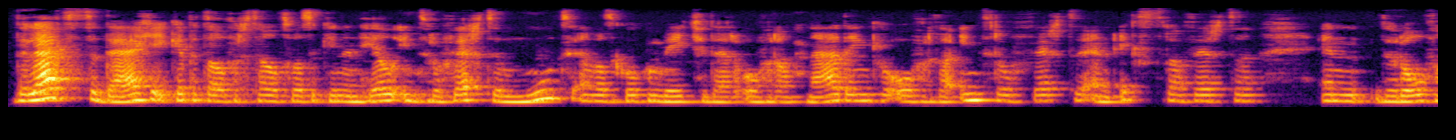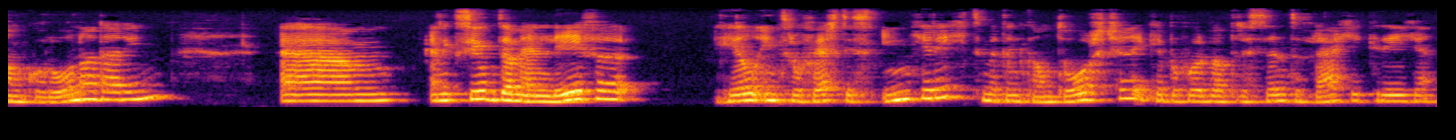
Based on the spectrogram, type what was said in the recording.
De laatste dagen, ik heb het al verteld, was ik in een heel introverte mood en was ik ook een beetje daarover aan het nadenken, over dat introverte en extraverte en de rol van corona daarin. Um, en ik zie ook dat mijn leven heel introvert is ingericht met een kantoortje. Ik heb bijvoorbeeld recent de vraag gekregen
